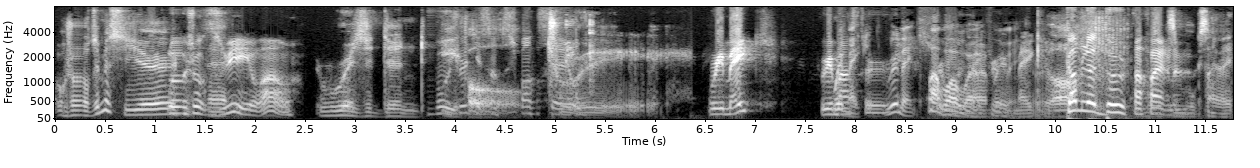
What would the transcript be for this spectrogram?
Aujourd'hui, monsieur. Aujourd'hui, wow. Resident Evil sorti, je pense, euh, 3. Remake Remaster Remake. Ah, ouais, ouais, Remake, remake. remake. là. Comme le 2. Cette affaire, Petit là. mot que ça avait.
